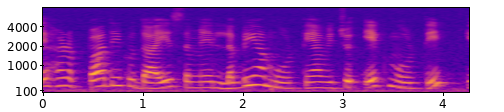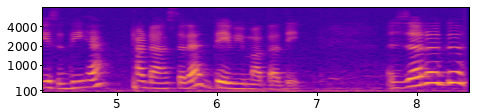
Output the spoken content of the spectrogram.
ਤੇ ਹੜੱਪਾ ਦੀ ਖੁਦਾਈ ਸਮੇਂ ਲੱਭੀਆਂ ਮੂਰਤੀਆਂ ਵਿੱਚੋਂ ਇੱਕ ਮੂਰਤੀ ਕਿਸ ਦੀ ਹੈ? ਸਾਡਾ ਆਨਸਰ ਹੈ ਦੇਵੀ ਮਾਤਾ ਦੀ। ਜ਼ਰਗ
